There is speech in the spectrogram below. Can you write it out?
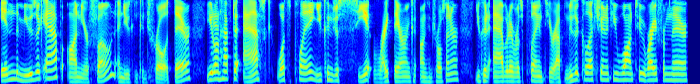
in the music app on your phone and you can control it there. You don't have to ask what's playing. You can just see it right there on, on Control Center. You can add whatever's playing to your Apple Music collection if you want to right from there.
